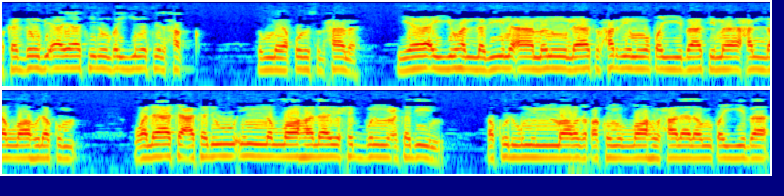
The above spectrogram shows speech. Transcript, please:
وكذبوا بآيات مبينة الحق. ثم يقول سبحانه يا أيها الذين آمنوا لا تحرموا طيبات ما أحل الله لكم ولا تعتدوا إن الله لا يحب المعتدين فكلوا مما رزقكم الله حلالا طيبا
